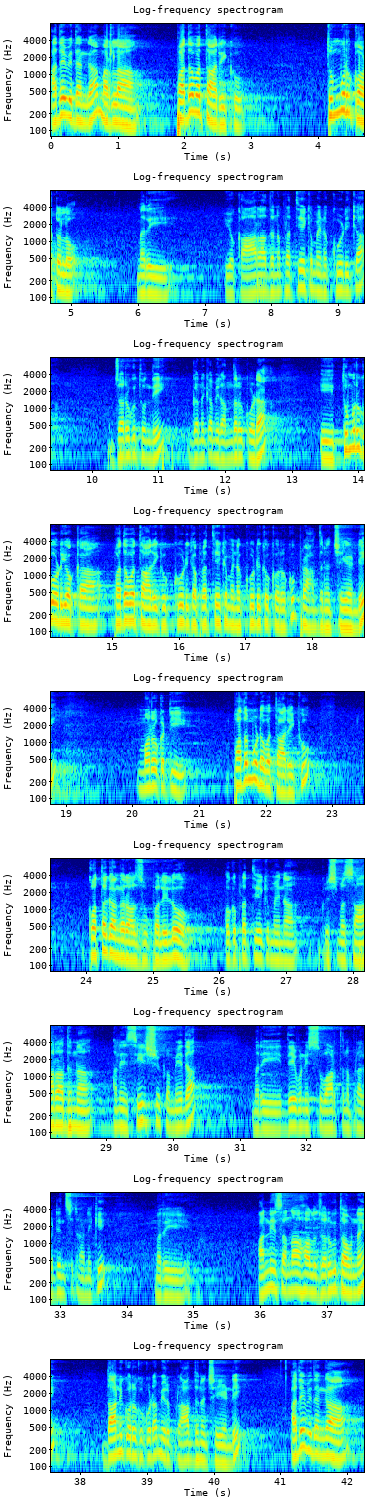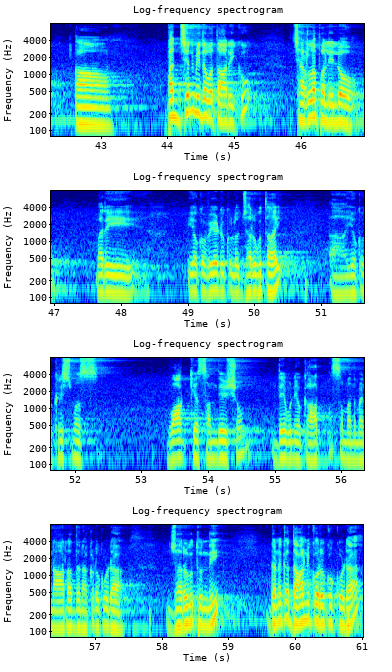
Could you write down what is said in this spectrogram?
అదేవిధంగా మరలా పదవ తారీఖు తుమ్మూరుకోటలో మరి ఈ యొక్క ఆరాధన ప్రత్యేకమైన కూడిక జరుగుతుంది. గనుక మీరందరూ కూడా ఈ తుమురుగోడు యొక్క పదవ తారీఖు కూడిక ప్రత్యేకమైన కూడిక కొరకు ప్రార్థన చేయండి. మరొకటి పదమూడవ తారీఖు కొత్త గంగరాజుపల్లిలో ఒక ప్రత్యేకమైన క్రిస్మస్ ఆరాధన అనే శీర్షిక మీద మరి దేవుని సువార్తను ప్రకటించడానికి మరి అన్ని సన్నాహాలు జరుగుతూ ఉన్నాయి. దాని కొరకు కూడా మీరు ప్రార్థన చేయండి. అదేవిధంగా పద్దెనిమిదవ తారీఖు చర్లపల్లిలో మరి ఈ యొక్క వేడుకలు జరుగుతాయి. ఈ యొక్క క్రిస్మస్ వాక్య సందేశం దేవుని యొక్క ఆత్మ సంబంధమైన ఆరాధన అక్కడ కూడా జరుగుతుంది. గనక దాని కొరకు కూడా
